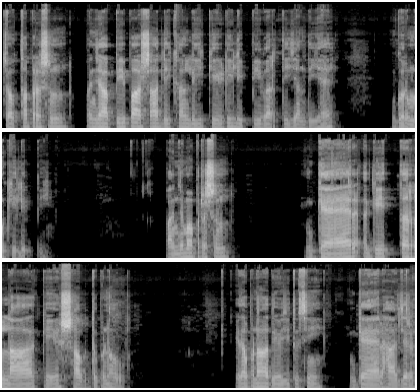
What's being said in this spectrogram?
ਚੌਥਾ ਪ੍ਰਸ਼ਨ ਪੰਜਾਬੀ ਭਾਸ਼ਾ ਲਿਖਣ ਲਈ ਕਿਹੜੀ ਲਿਪੀ ਵਰਤੀ ਜਾਂਦੀ ਹੈ? ਗੁਰਮੁਖੀ ਲਿਪੀ। ਪੰਜਵਾਂ ਪ੍ਰਸ਼ਨ, ਗੈਰ ਅਗੇਤਰ ਲਾ ਕੇ ਸ਼ਬਦ ਬਣਾਓ। ਇਹਦਾ ਬਣਾ ਦਿਓ ਜੀ ਤੁਸੀਂ, ਗੈਰ ਹਾਜ਼ਰ,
